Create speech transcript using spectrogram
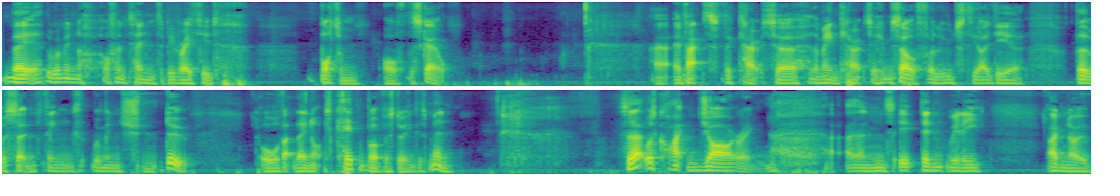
the women often tend to be rated bottom of the scale. Uh, in fact, the character, the main character himself, alludes to the idea that there were certain things that women shouldn't do, or that they're not as capable of as doing as men. So that was quite jarring, and it didn't really, I don't know,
